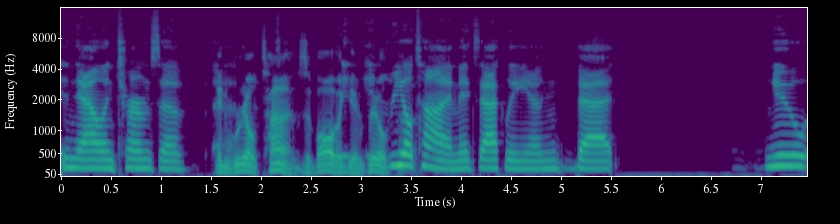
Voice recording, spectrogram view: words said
now in terms of In real time, it's evolving in, real real time. time exactly and that new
